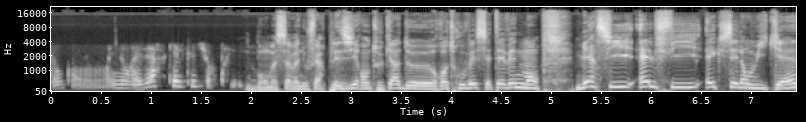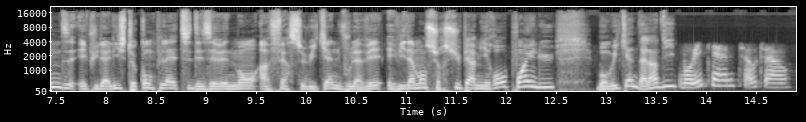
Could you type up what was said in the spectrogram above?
donc on, il nous réserve quelques surprises. Bon, bah ça va nous faire plaisir en tout cas de retrouver cet événement. Merci Elfie, excellent week-end. Et puis la liste complète des événements à faire ce week-end, vous l'avez évidemment sur supermiro.lu. Bon week-end à lundi. Bon week-end, ciao ciao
